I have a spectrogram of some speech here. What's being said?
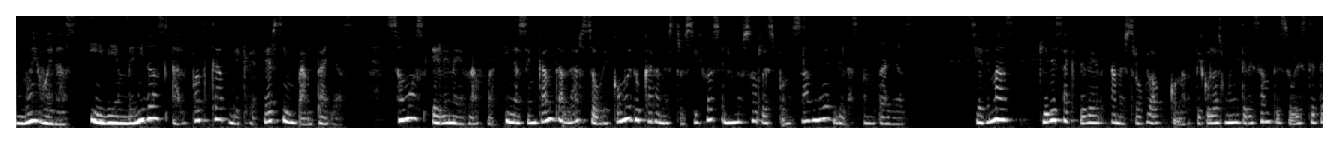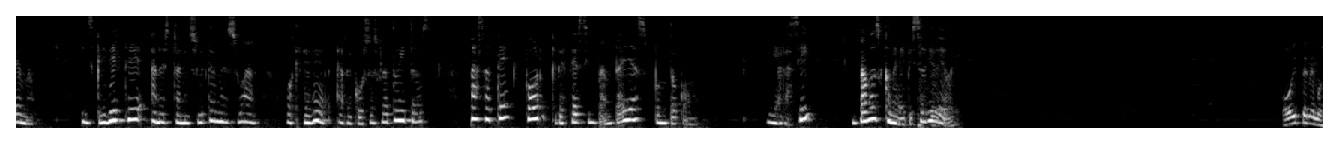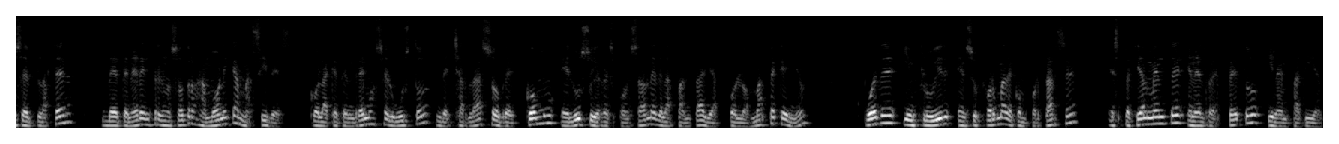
Muy buenas y bienvenidos al podcast de Crecer sin pantallas. Somos Elena y Rafa y nos encanta hablar sobre cómo educar a nuestros hijos en un uso responsable de las pantallas. Si además quieres acceder a nuestro blog con artículos muy interesantes sobre este tema, inscribirte a nuestra newsletter mensual o acceder a recursos gratuitos, pásate por crecersinpantallas.com. Y ahora sí, Vamos con el episodio de hoy. Hoy tenemos el placer de tener entre nosotros a Mónica Masides, con la que tendremos el gusto de charlar sobre cómo el uso irresponsable de las pantallas por los más pequeños puede influir en su forma de comportarse, especialmente en el respeto y la empatía.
